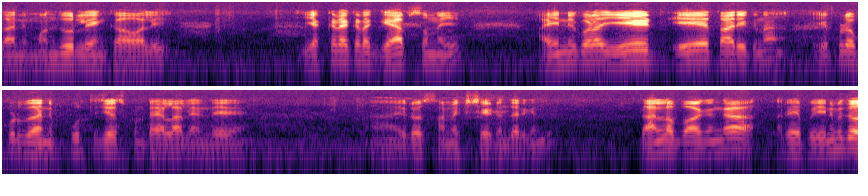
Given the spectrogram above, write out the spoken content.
దాని మంజూరులు ఏం కావాలి. ఎక్కడెక్కడ గ్యాప్స్ ఉన్నాయి? అవన్నీ కూడా ఏ ఏ తారీఖున ఎప్పుడప్పుడు దాన్ని పూర్తి చేసుకుంటా వెళ్ళాలి ఈరోజు సమీక్ష చేయడం జరిగింది. దానిలో భాగంగా రేపు ఎనిమిదో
